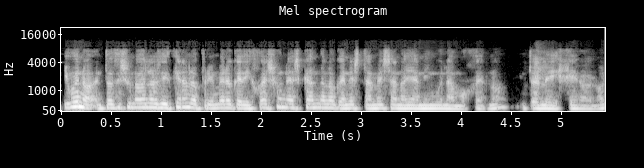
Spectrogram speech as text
y bueno, entonces uno de los de izquierda lo primero que dijo, es un escándalo que en esta mesa no haya ninguna mujer, ¿no? Entonces le dijeron, no,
